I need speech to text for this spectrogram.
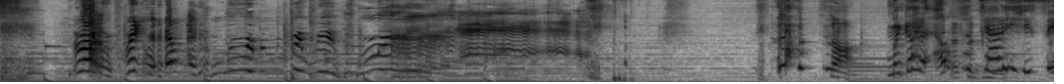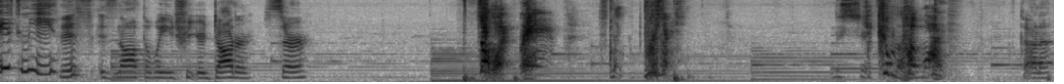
Stop. Oh my god, That's Alpha. Daddy, he saved me. This is not the way you treat your daughter, sir. Stop it! It's not business! This shit. Come on, wife! Connor,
